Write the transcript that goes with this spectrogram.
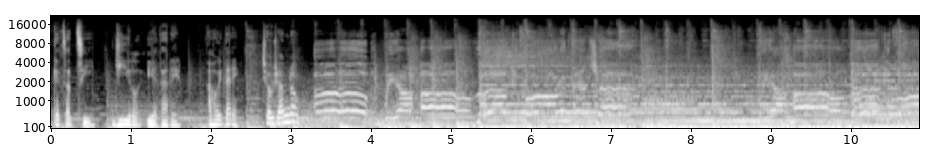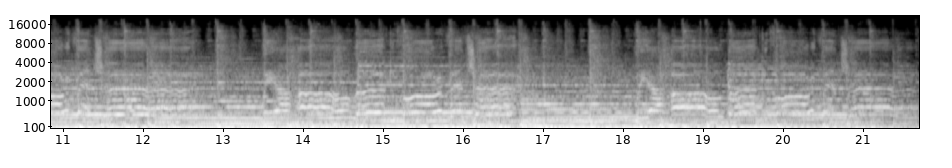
kecací díl je tady. Ahoj tady. Čau Žando. Oh, we are all looking for adventure. We are all looking for adventure. We are all looking for adventure. We are all looking for adventure.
